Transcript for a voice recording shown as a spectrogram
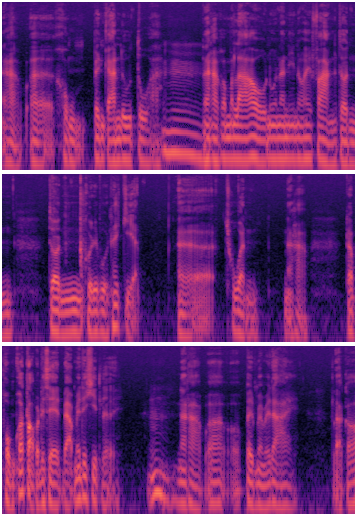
นะครับเอ่อคงเป็นการดูตัวอืมนะครับ ก็มาเล่านู่นนั่นนี่ให้ฟังจนจนคุณไพบูลย์ให้เกียรติเอ่อชวนนะครับ แต่ผมก็ตอบปฏิเสธแบบไม่ได้คิดเลยอืมนะครับว่าเป็นไปไม่ได้ แล้วก็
